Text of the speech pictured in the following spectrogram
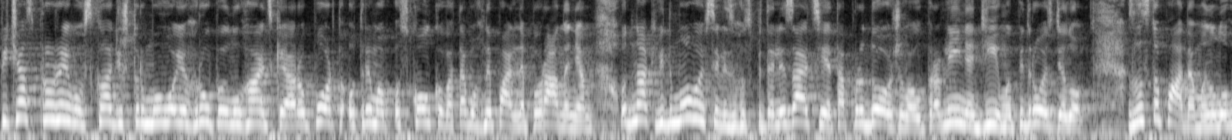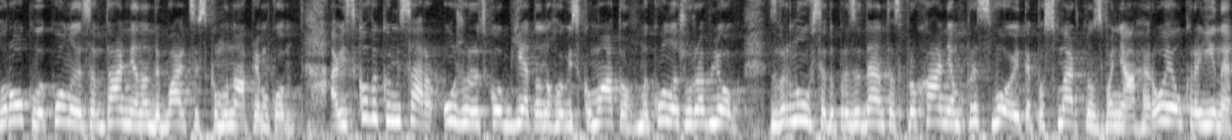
Під час прориву в складі штурмової групи Луганський аеропорт отримав осколкове та вогнепальне поранення. Однак відмовився від госпіталізації та продовжував управління діями підрозділу. З листопада минулого року виконує завдання на Дебальцевському напрямку. А військовий комісар Ужгородського об'єднаного військомату Микола Журавльов звернувся до президента з проханням присвоїти посмертно звання Героя України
